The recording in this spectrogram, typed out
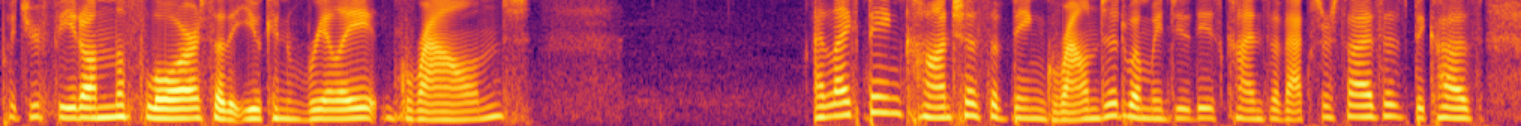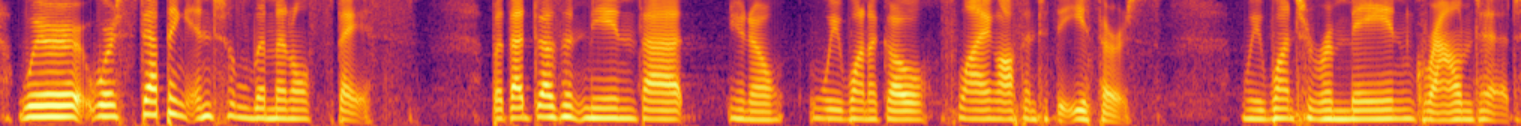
Put your feet on the floor so that you can really ground I like being conscious of being grounded when we do these kinds of exercises because we're we're stepping into liminal space. But that doesn't mean that you know, we want to go flying off into the ethers. We want to remain grounded.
